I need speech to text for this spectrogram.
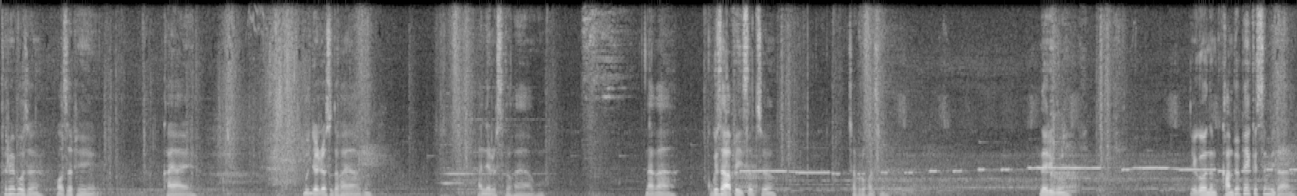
트레 보자. 어차피 가야 해 문 열렸어도 가야 하고. 안 열렸어도 가야 하고. 나가. 거기서 앞에 있었죠. 잡으러 가자. 내리고 이거는 간표 팩겠습니다.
